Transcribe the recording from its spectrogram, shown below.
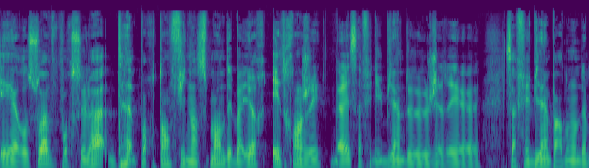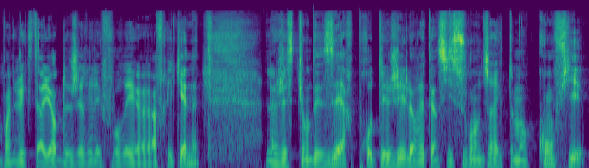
elles reçoivent pour cela d'importants financements des bailleurs étrangers. Bah ça fait du bien de gérer, euh, ça fait bien, pardon, d'un point de vue extérieur, de gérer les forêts euh, africaines. La gestion des aires protégées leur est ainsi souvent directement confiée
